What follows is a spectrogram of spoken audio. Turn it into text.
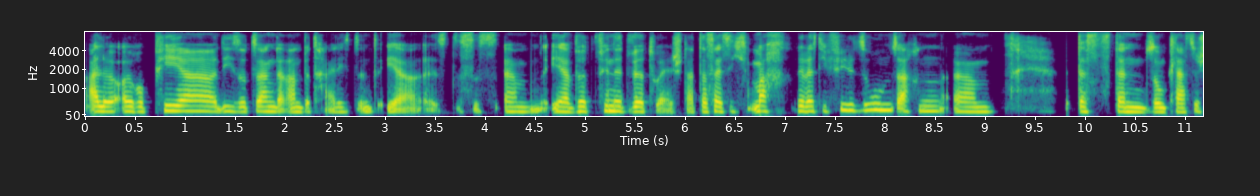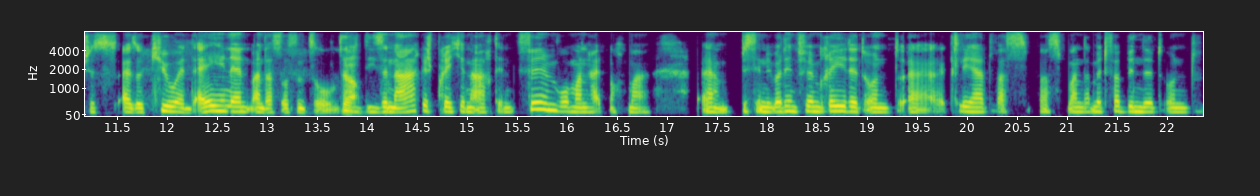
alle Europäer, die sozusagen daran beteiligt sind, eher, ist, das ist, ähm, eher wird, findet virtuell statt. Das heißt, ich mache relativ viel Zoom-Sachen. Ähm, das ist dann so ein klassisches, also QA nennt man das. Das sind so ja. diese Nachgespräche nach den Filmen, wo man halt nochmal ein ähm, bisschen über den Film redet und äh, erklärt, was, was man damit verbindet und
